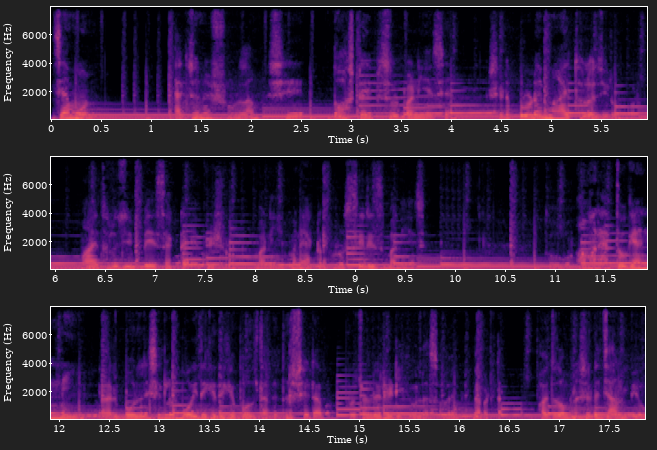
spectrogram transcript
যেমন একজনের শুনলাম, সে দশটা এপিসোড বানিয়েছে, সেটা পুরোটাই মাইথোলজির ওপর মাইথোলজি বেস একটা এপিসোড বানিয়ে মানে একটা পুরো সিরিজ বানিয়েছে। তো আমার এত জ্ঞান নেই, এবার বললে সেগুলো বই দেখে দেখে বলতে হবে, তো সেটা প্রচণ্ড রেডিকুলাস হবে ব্যাপারটা। হয়তো তোমরা সেটা জানবেও।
